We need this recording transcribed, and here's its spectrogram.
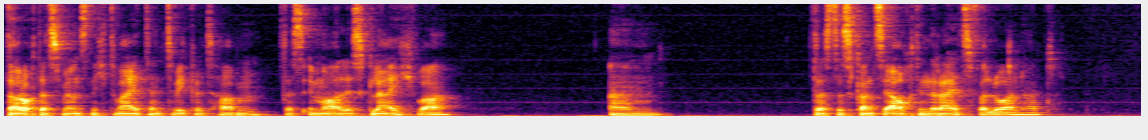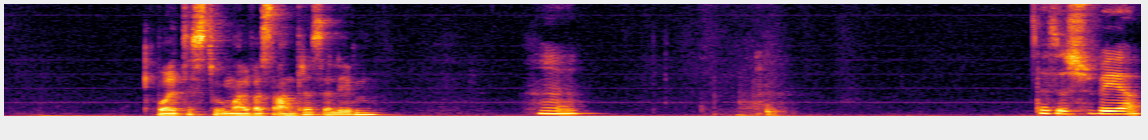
dadurch, dass wir uns nicht weiterentwickelt haben, dass immer alles gleich war, ähm, dass das Ganze auch den Reiz verloren hat? Wolltest du mal was anderes erleben? Hm. Das ist schwer.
